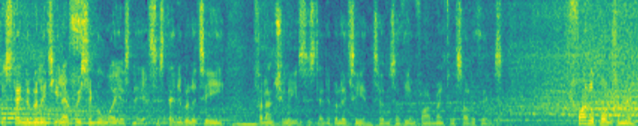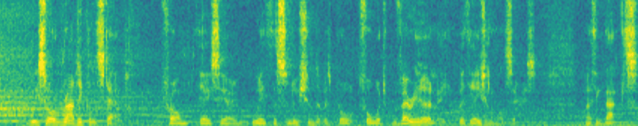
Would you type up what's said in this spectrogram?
Sustainability in Yes. every single way, isn't it? Yeah. Sustainability financially, sustainability in terms of the environmental side of things. Final point from me. We saw a radical step from the ACO with the solution that was brought forward very early with the Asian Le Mans series. And I think that's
